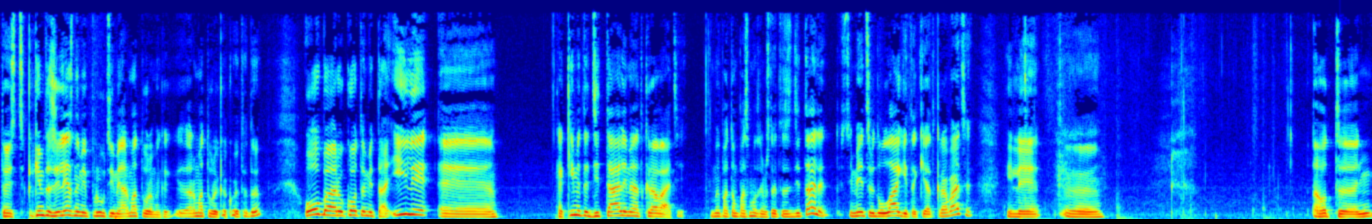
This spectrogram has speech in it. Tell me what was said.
То есть какими-то железными прутьями, арматурами, как, арматурой какой-то, да? Оба рукотами та. Или э, какими-то деталями от кровати. Мы потом посмотрим, что это за детали. То есть имеется в виду лаги такие от кровати. Или э, от э,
